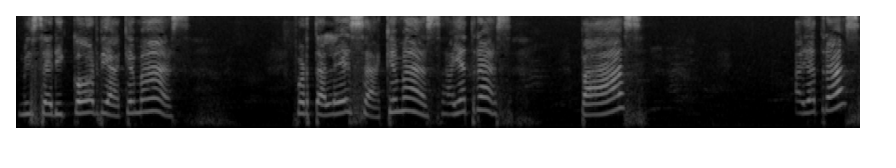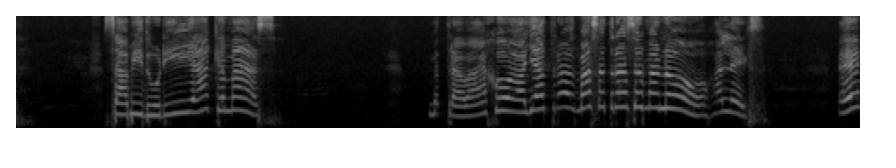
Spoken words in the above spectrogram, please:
Misericordia, ¿qué más? Fortaleza, ¿qué más? Allá atrás. Paz. Allá atrás. Sabiduría, ¿qué más? Trabajo, allá atrás, más atrás, hermano, Alex. ¿Eh?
